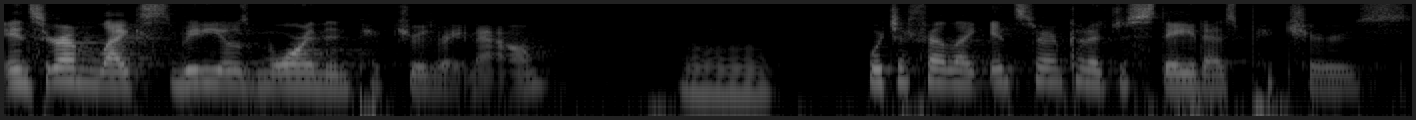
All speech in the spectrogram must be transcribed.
instagram likes videos more than pictures right now Mm, which i felt like instagram could have just stayed as pictures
